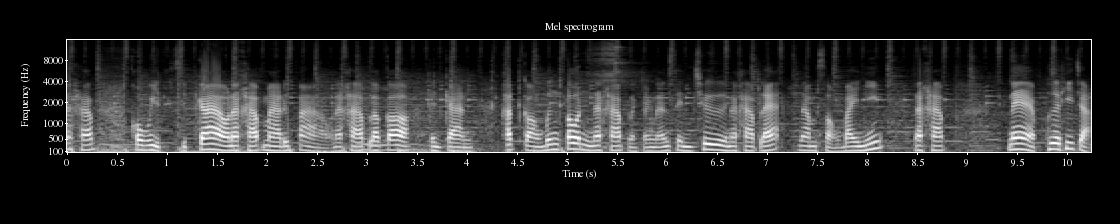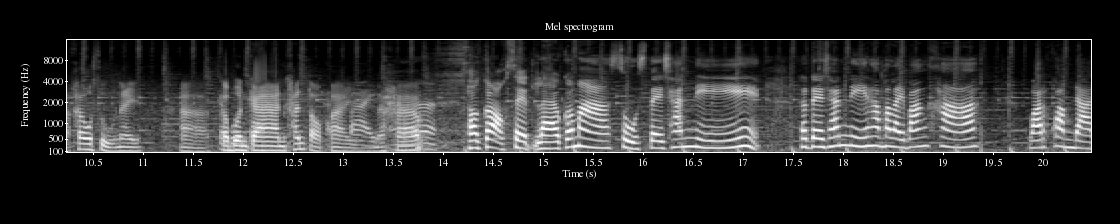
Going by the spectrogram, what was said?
นะครับโควิด -19 นะครับมาหรือเปล่านะครับ แล้วก็เป็นการคัดกรองเบื้องต้นนะครับ หลังจากนั้นเซ็นชื่อนะครับและนำสองใบนี้นะครับ แนบเพื่อที่จะเข้าสู่ในอ่า กระบวนการขั้นต่อไปนะครับอ่าพอกรอกเสร็จแล้วก็มาสู่สเตชันนี้สเตชันนี้ทำอะไรบ้างคะ วัดความดัน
